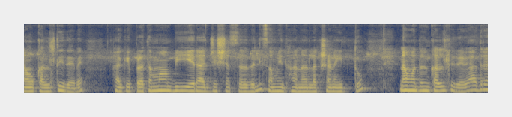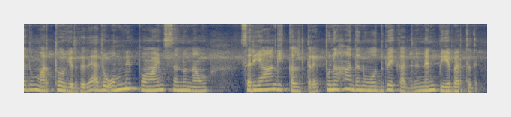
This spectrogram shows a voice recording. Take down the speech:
ನಾವು ಕಲ್ತಿದ್ದೇವೆ. ಹಾಗೆ ಪ್ರಥಮ ಬಿ ಎ ರಾಜ್ಯಶಾಸ್ತ್ರದಲ್ಲಿ ಸಂವಿಧಾನ ಲಕ್ಷಣ ಇತ್ತು. ನಾವು ಅದನ್ನು ಕಲ್ತಿದ್ದೇವೆ. ಆದರೆ ಅದು ಮರ್ತೋಗಿರ್ತದೆ ಆದರೆ ಒಮ್ಮೆ ಪಾಯಿಂಟ್ಸನ್ನು ನಾವು ಸರಿಯಾಗಿ ಕಲ್ತರೆ, ಪುನಃ ಅದನ್ನು ಓದಬೇಕಾದ್ರೆ ನೆನಪಿಗೆ ಬರ್ತದೆ.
